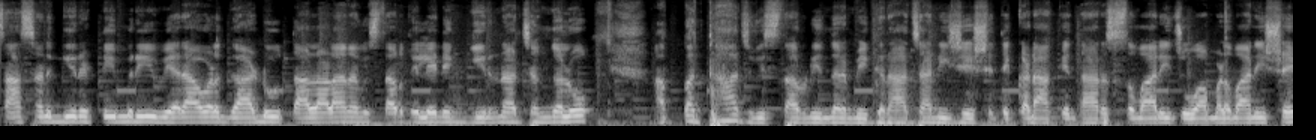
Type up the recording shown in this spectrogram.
સાસણગીર, ટીમરી, વેરાવળ, ગાડુ, તાલાળાના વિસ્તારોથી લઈને ગીરના જંગલો, આ બધા જ વિસ્તારોની અંદર મેઘરાજાની જે છે તે કડાકેદાર સવારી જોવા મળવાની છે.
